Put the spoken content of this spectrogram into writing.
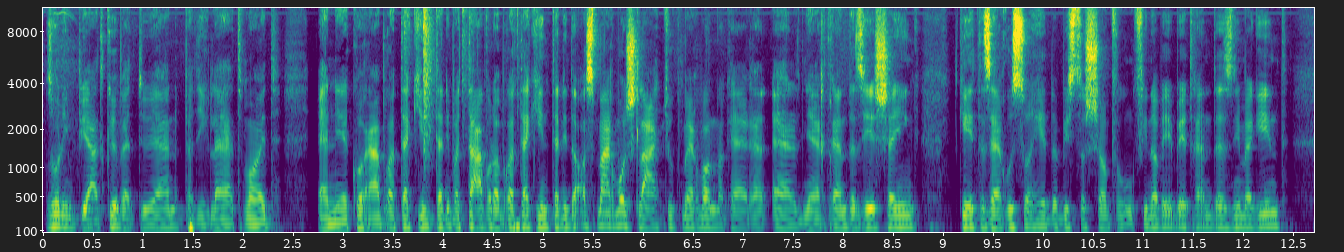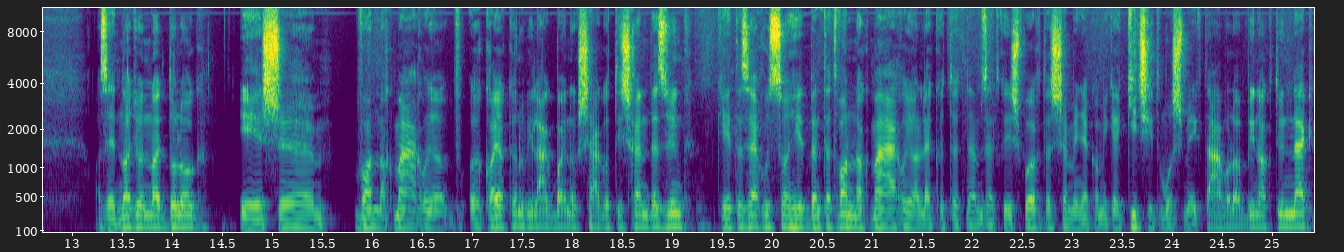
az olimpiát követően pedig lehet majd ennél korábbra tekinteni, vagy távolabbra tekinteni, de azt már most látjuk, mert vannak erre elnyert rendezéseink. 2027-ben biztosan fogunk Finavébét rendezni megint. Az egy nagyon nagy dolog, és vannak már olyan kajakönő világbajnokságot is rendezünk 2027-ben, tehát vannak már olyan lekötött nemzetközi sportesemények, amik egy kicsit most még távolabbinak tűnnek.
